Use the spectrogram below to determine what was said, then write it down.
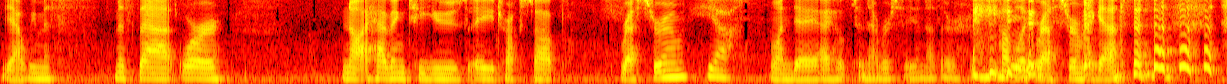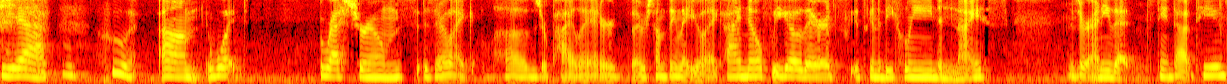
yeah, we miss miss that or not having to use a truck stop restroom. Yeah. One day, I hope to never see another public restroom again. Yeah. Who? Um, what restrooms is there like Loves or Pilot or or something that you're like I know if we go there it's it's going to be clean and nice. Is there any that stand out to you?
